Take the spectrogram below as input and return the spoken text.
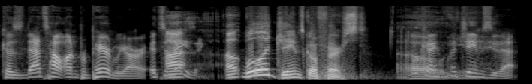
because that's how unprepared we are. It's amazing. I'll- we'll let James go first. okay, Oh, let yeah. James do that.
